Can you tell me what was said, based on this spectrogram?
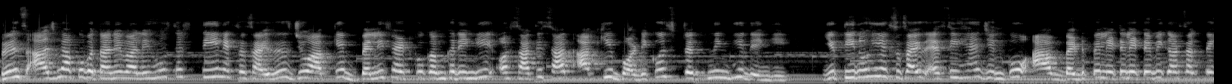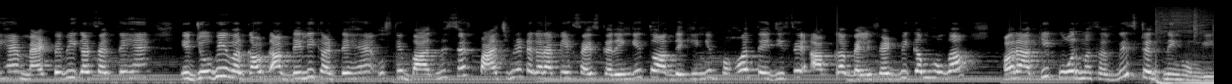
फ्रेंड्स आज मैं आपको बताने वाली हूँ सिर्फ़ तीन एक्सरसाइजेस जो आपके बेली फैट को कम करेंगी और साथ ही साथ आपकी बॉडी को स्ट्रेंथनिंग भी देंगी। ये तीनों ही एक्सरसाइज ऐसी हैं जिनको आप बेड पे लेटे लेटे भी कर सकते हैं मैट पे भी कर सकते हैं। ये जो भी वर्कआउट आप डेली करते हैं, उसके बाद में सिर्फ़ पाँच मिनट अगर आप ये एक्सरसाइज करेंगे तो आप देखेंगे बहुत तेज़ी से आपका बेली फैट भी कम होगा और आपकी कोर मसल्स भी स्ट्रेंथनिंग होंगी।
